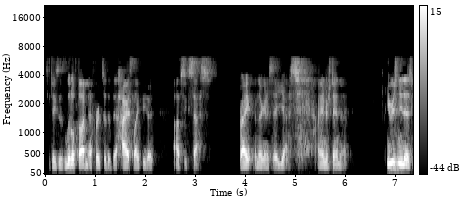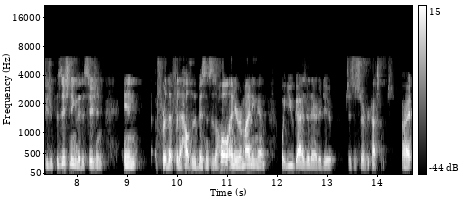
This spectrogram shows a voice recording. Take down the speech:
So it takes as little thought and effort so that the highest likelihood of success, right? And they're going to say, yes, I understand that. The reason you do that is because you're positioning the decision in for the for the health of the business as a whole, and you're reminding them what you guys are there to do, which is to serve your customers. All right.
